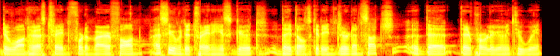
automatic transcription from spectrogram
the one who has trained for the marathon, assuming the training is good, they don't get injured and such, uh, they're probably going to win.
